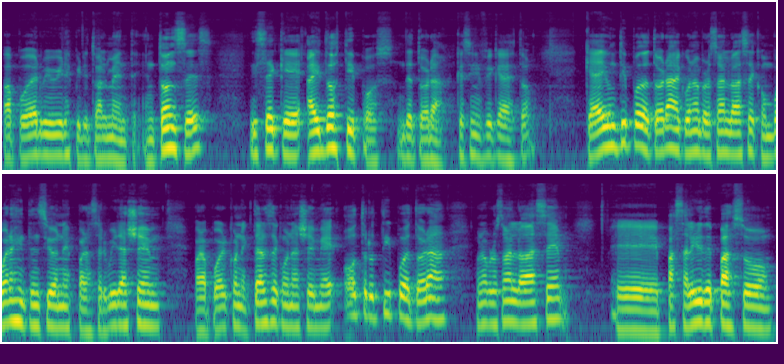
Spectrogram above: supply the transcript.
para poder vivir espiritualmente. Entonces, dice que hay dos tipos de Torah. ¿Qué significa esto? Que hay un tipo de Torah que una persona lo hace con buenas intenciones para servir a Hashem, para poder conectarse con Hashem. Y hay otro tipo de Torah que una persona lo hace eh, para salir de paso,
